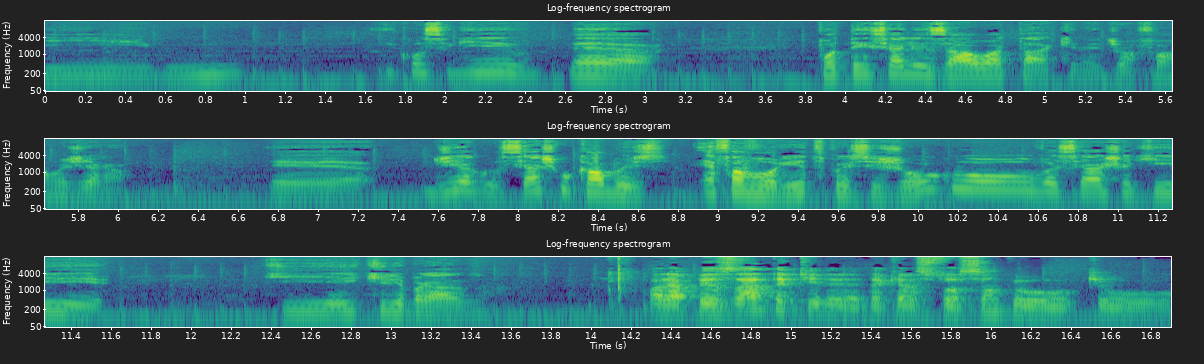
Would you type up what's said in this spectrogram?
e, e conseguir é, potencializar o ataque né, de uma forma geral. É, Diego, você acha que o Cowboys é favorito para esse jogo ou você acha que, que é equilibrado? Olha, apesar daquele, daquela situação que eu, que, eu,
